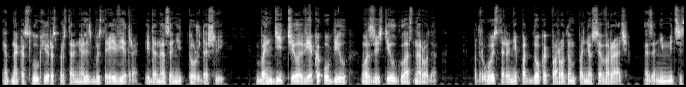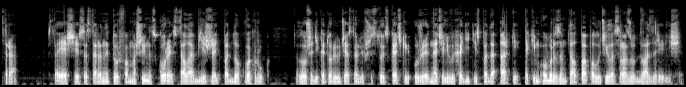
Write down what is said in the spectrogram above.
Однако слухи распространялись быстрее ветра, и до нас они тоже дошли. «Бандит человека убил!» – возвестил глаз народа. По другой стороне поддока к воротам понесся врач, а за ним медсестра. Стоящая со стороны турфа машина скорой стала объезжать поддок вокруг. Лошади, которые участвовали в шестой скачке, уже начали выходить из-под арки, таким образом толпа получила сразу два зрелища.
